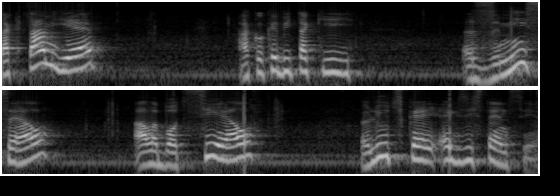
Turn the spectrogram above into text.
tak tam je ako keby taký zmysel alebo cieľ ľudskej existencie.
